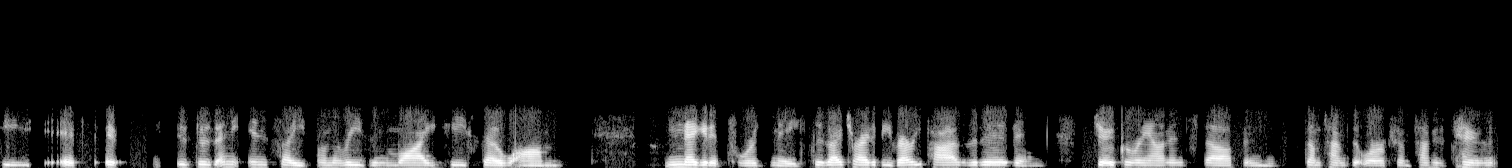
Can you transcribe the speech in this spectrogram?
he if if if there's any insight on the reason why he's so um negative towards me because I try to be very positive and joke around and stuff and sometimes it works, sometimes it don't.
